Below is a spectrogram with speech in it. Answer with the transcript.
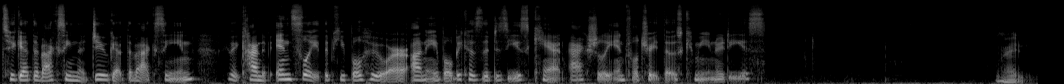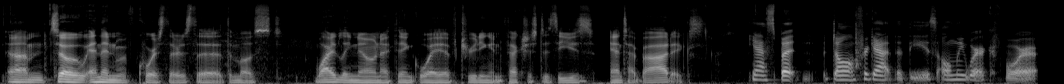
to get the vaccine that do get the vaccine, they kind of insulate the people who are unable because the disease can't actually infiltrate those communities. Right. Um, so, and then of course, there's the the most widely known, I think, way of treating infectious disease: antibiotics. Yes, but don't forget that these only work for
